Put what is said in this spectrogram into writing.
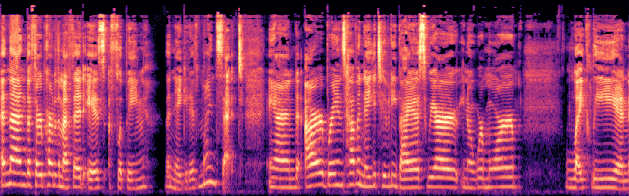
And then the third part of the method is flipping the negative mindset. And our brains have a negativity bias. We are, you know, we're more likely and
